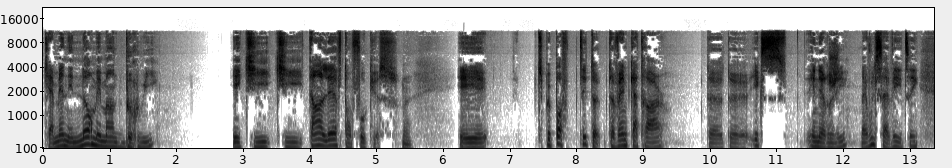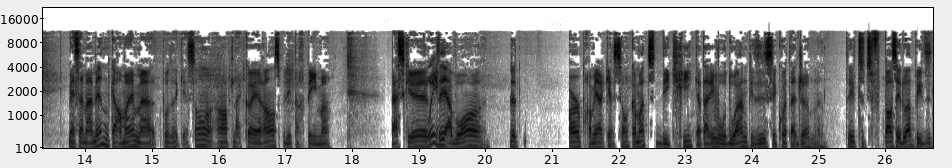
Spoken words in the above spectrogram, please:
qui amènent énormément de bruit et qui qui t'enlèvent ton focus. Et tu peux pas, tu sais, t'as t'as 24 heures, t'as t'as X énergie, ben vous le savez, tu sais. Mais ça m'amène quand même à te poser la question entre la cohérence et l'éparpillement. Parce que, Oui. tu sais, avoir... Là, un, première question, comment tu te décris quand tu arrives aux douanes ils disent c'est quoi ta job? Là? Tu, tu, tu passes les doigts puis disent,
